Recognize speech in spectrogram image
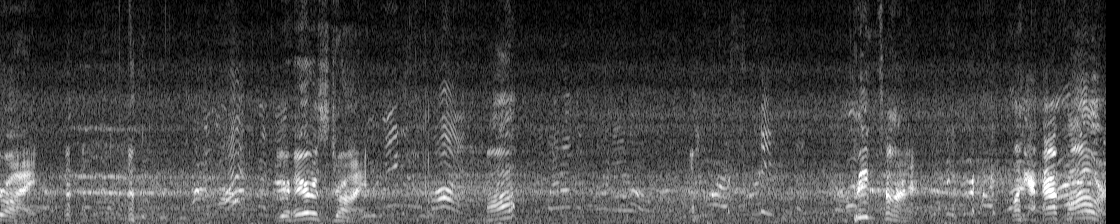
dry. your hair is dry. Huh? Big time. Like a half hour.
